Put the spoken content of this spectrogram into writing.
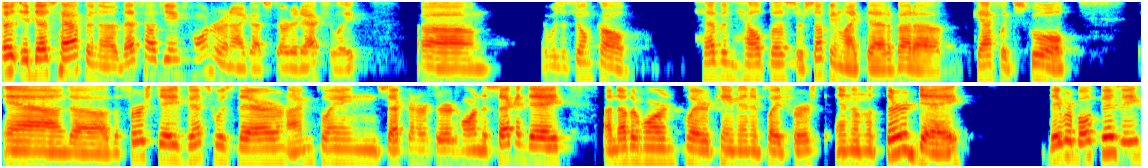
It does happen. Uh, that's how james horner and i got started actually. Um, there was a film called heaven help us or something like that about a catholic school. And uh, the first day vince was there i'm playing second or third horn. The second day another horn player came in and played first. And on the third day, they were both busy,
